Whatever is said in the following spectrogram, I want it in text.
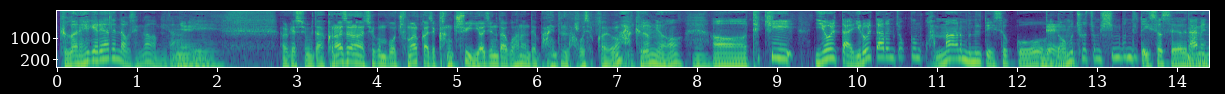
그건 해결해야 된다고 생각합니다. 예. 예. 알겠습니다. 그나저나 지금 뭐 주말까지 강추 이어진다고 하는데 많이들 나오실까요? 아, 그럼요. 어, 특히 2월 달, 1월 달은 조금 관망하는 분들도 있었고 네. 너무 추워 좀쉰 분들도 있었어요. 그 다음에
